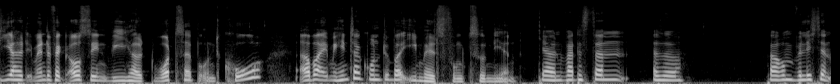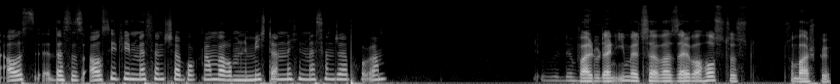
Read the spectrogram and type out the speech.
die halt im Endeffekt aussehen wie halt WhatsApp und Co., aber im Hintergrund über E-Mails funktionieren. Ja, und was ist dann, also, warum will ich denn aus, dass es aussieht wie ein Messenger-Programm? Warum nehme ich dann nicht ein Messenger-Programm? Weil du deinen E-Mail-Server selber hostest, zum Beispiel.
